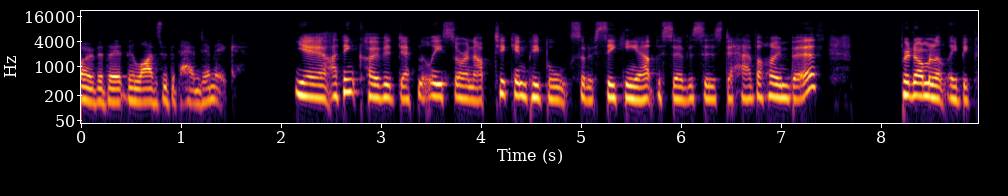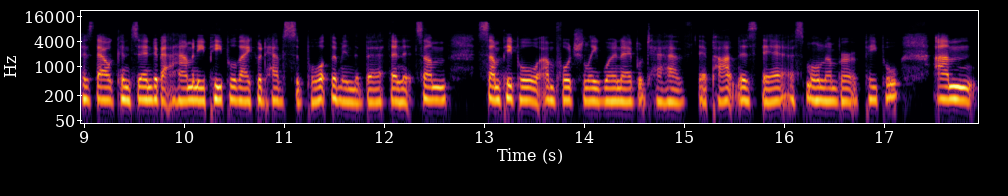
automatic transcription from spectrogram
over the, their lives with the pandemic. Yeah, I think COVID definitely saw an uptick in people sort of seeking out the services to have a home birth predominantly because they were concerned about how many people they could have support them in the birth and it's some some people unfortunately weren't able to have their partners there a small number of people. Um,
